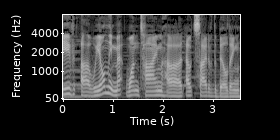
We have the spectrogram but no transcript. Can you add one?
Steve, uh, we only met one time uh, outside of the building.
